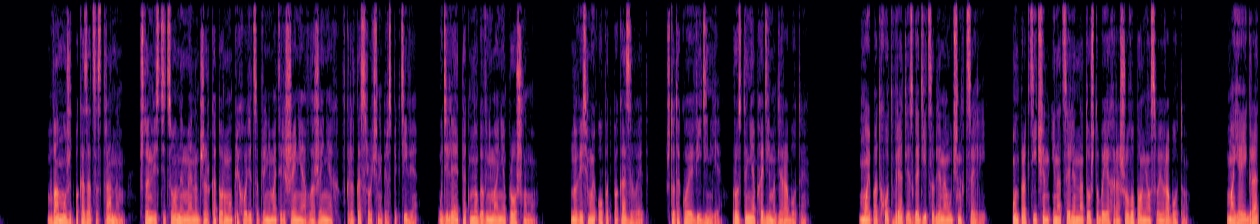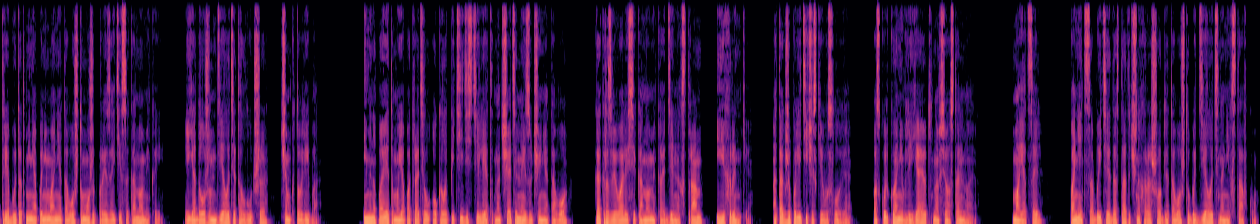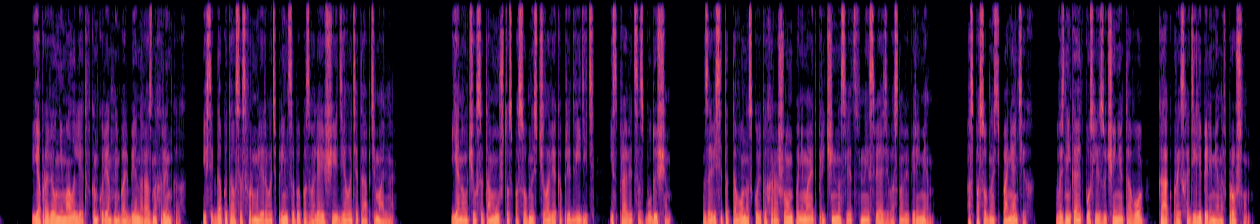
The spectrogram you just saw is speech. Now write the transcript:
Вам может показаться странным, что инвестиционный менеджер, которому приходится принимать решения о вложениях в краткосрочной перспективе, уделяет так много внимания прошлому. Но весь мой опыт показывает, что такое видение просто необходимо для работы. Мой подход вряд ли сгодится для научных целей. Он практичен и нацелен на то, чтобы я хорошо выполнял свою работу. Моя игра требует от меня понимания того, что может произойти с экономикой, и я должен делать это лучше, чем кто-либо. Именно поэтому я потратил около 50 лет на тщательное изучение того, как развивались экономика отдельных стран и их рынки, а также политические условия, поскольку они влияют на все остальное. Моя цель — понять события достаточно хорошо для того, чтобы делать на них ставку. Я провел немало лет в конкурентной борьбе на разных рынках и всегда пытался сформулировать принципы, позволяющие делать это оптимально. Я научился тому, что способность человека предвидеть и справиться с будущим зависит от того, насколько хорошо он понимает причинно-следственные связи в основе перемен, а способность понять их возникает после изучения того, как происходили перемены в прошлом.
